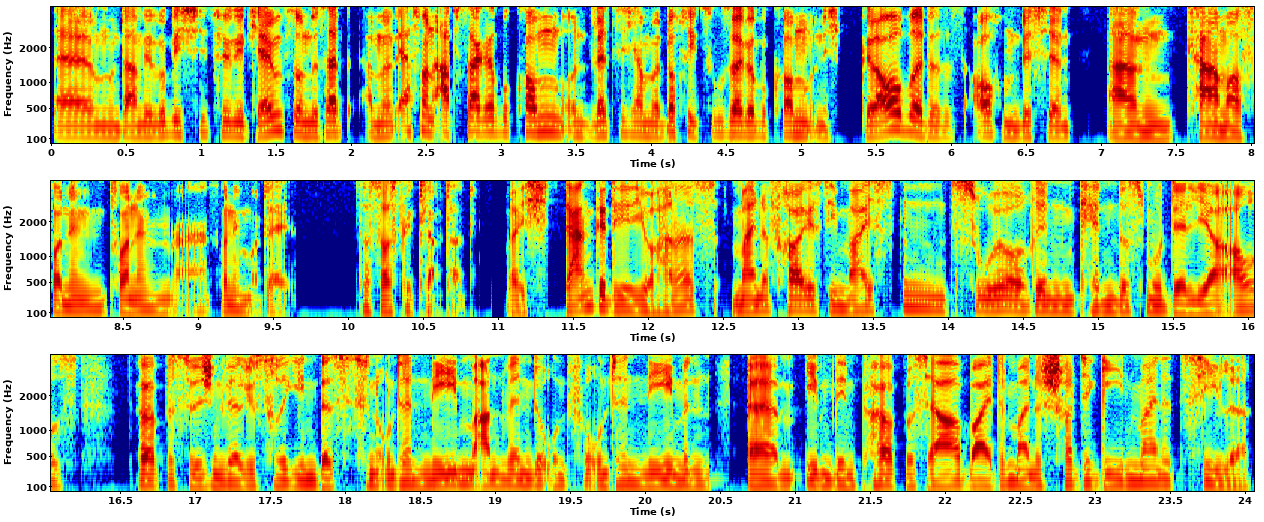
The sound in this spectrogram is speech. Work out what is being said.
Ähm, und da haben wir wirklich viel für gekämpft und es hat haben wir erstmal eine Absage bekommen und letztlich haben wir doch die Zusage bekommen und ich glaube, das ist auch ein bisschen ähm, Karma von dem, von dem, äh, von dem Modell. dass das geklappt hat. Ich danke dir, Johannes. Meine Frage ist, die meisten Zuhörerinnen kennen das Modell ja aus Purpose Vision Value Strategien, dass ich es für ein Unternehmen anwende und für Unternehmen ähm, eben den Purpose erarbeite, meine Strategien, meine Ziele.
